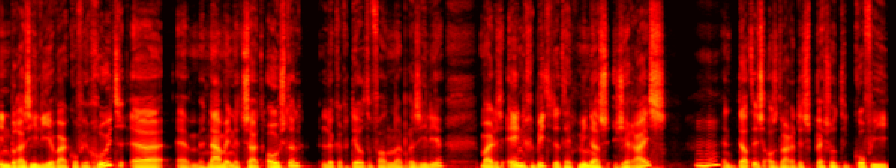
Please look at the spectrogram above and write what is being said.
in Brazilië waar koffie groeit. eh, en met name in het zuidoostelijke gedeelte van eh, Brazilië. Maar er is één gebied, dat heet Minas Gerais. Mhm. En dat is als het ware de specialty koffie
